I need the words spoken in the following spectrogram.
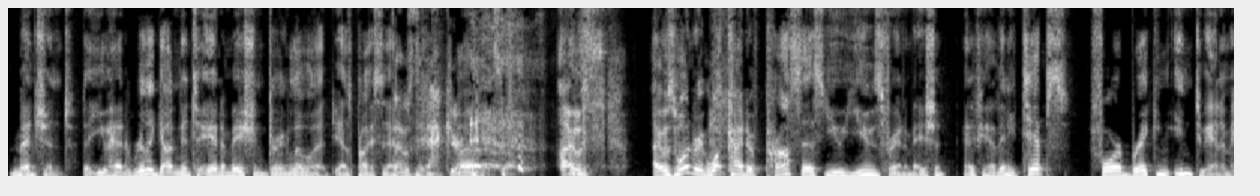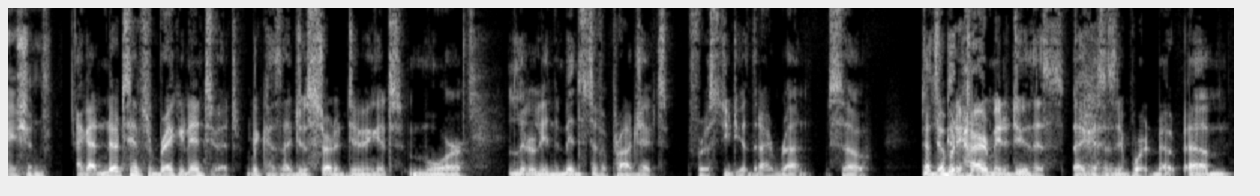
mentioned that you had really gotten into animation during Levelhead. Yeah, it's probably Sam. That was the accurate. Uh. I was I was wondering what kind of process you use for animation, and if you have any tips for breaking into animation. I got no tips for breaking into it because I just started doing it more literally in the midst of a project for a studio that I run. So That's nobody hired me to do this. I guess is an important note. Um,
